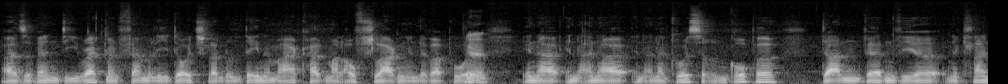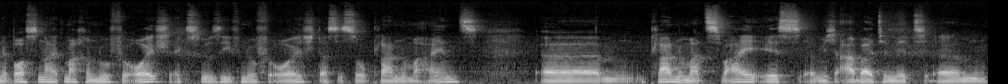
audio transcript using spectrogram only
Also wenn die Redman Family Deutschland und Dänemark halt mal aufschlagen in Liverpool, ja in einer, in einer, in einer größeren Gruppe. Dann werden wir eine kleine Boss Night machen, nur für euch, exklusiv nur für euch. Das ist so Plan Nummer eins. Ähm, Plan Nummer zwei ist, ähm, ich arbeite mit, ähm,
